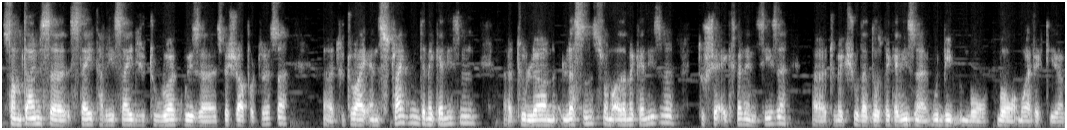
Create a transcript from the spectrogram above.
Sometimes uh, states have decided to work with uh, special rapporteurs uh, to try and strengthen the mechanism, to learn lessons from other mechanisms, to share experiences, to make sure that those mechanisms would be more, more, more effective.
